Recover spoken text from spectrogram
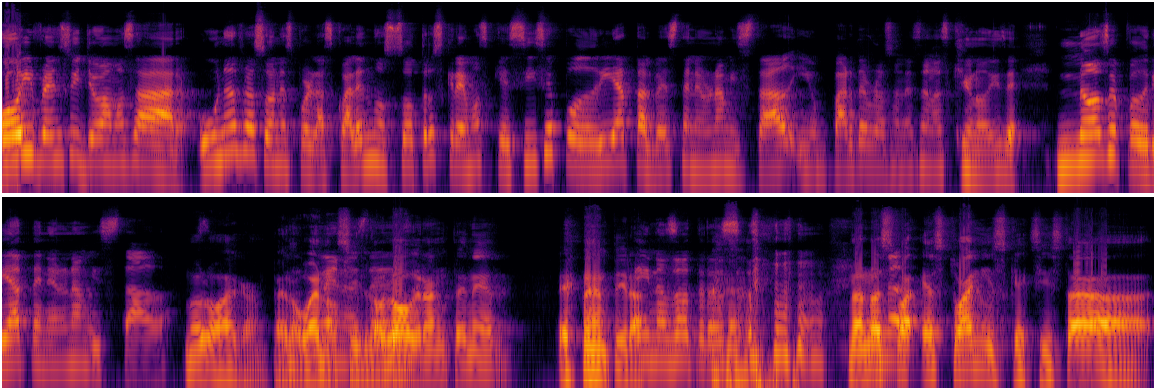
Hoy Renzo y yo vamos a dar unas razones por las cuales nosotros creemos que sí se podría tal vez tener una amistad y un par de razones en las que uno dice, no se podría tener una amistad. No lo hagan, pero bueno, Bueno, si lo ustedes- logran tener, es mentira. Y nosotros. No, no es, No. es tuanis que exista.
